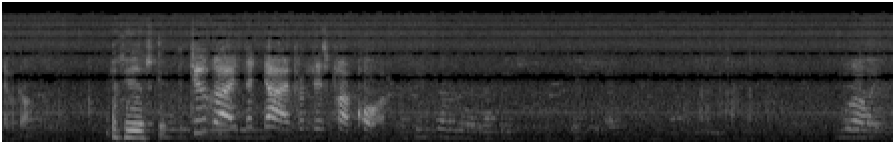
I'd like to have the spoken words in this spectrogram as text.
There we go. Okay, that's good. The two guys that died from this parkour. Whoa.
